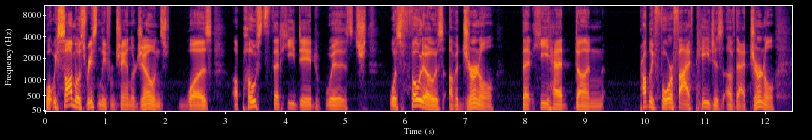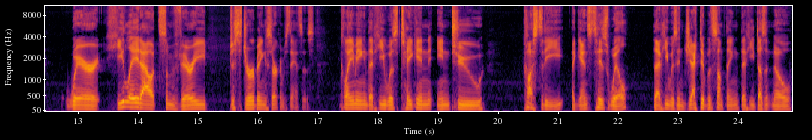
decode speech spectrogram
what we saw most recently from Chandler Jones was a post that he did with was photos of a journal that he had done probably four or five pages of that journal where he laid out some very disturbing circumstances, claiming that he was taken into custody against his will, that he was injected with something that he doesn't know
